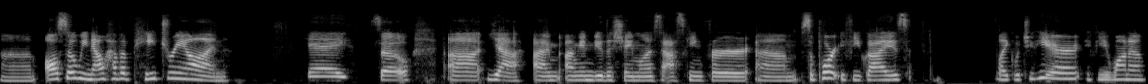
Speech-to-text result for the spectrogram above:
Um, also, we now have a Patreon. Yay. So, uh, yeah, I'm, I'm going to do the shameless asking for um, support. If you guys like what you hear, if you want to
